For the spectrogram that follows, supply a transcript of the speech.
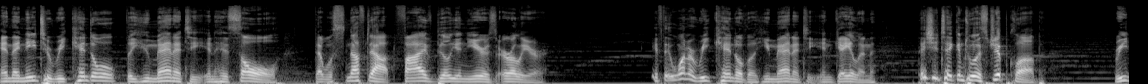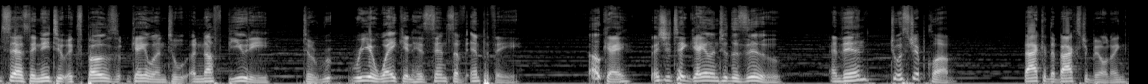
and they need to rekindle the humanity in his soul that was snuffed out five billion years earlier. If they want to rekindle the humanity in Galan, they should take him to a strip club. Reed says they need to expose Galan to enough beauty to re- reawaken his sense of empathy. Okay, they should take Galan to the zoo, and then to a strip club. Back at the Baxter building,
